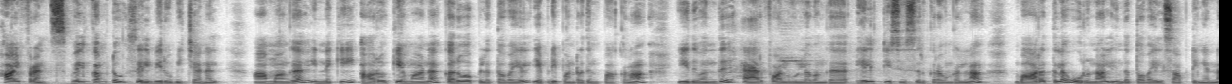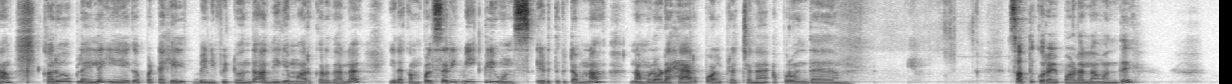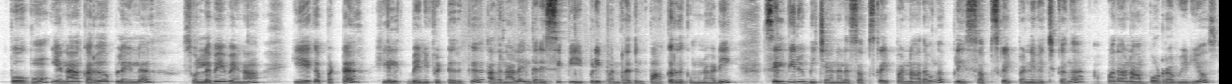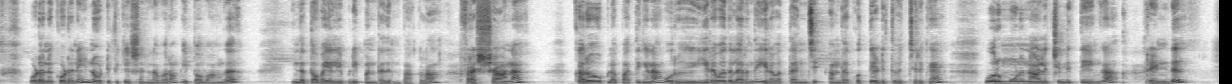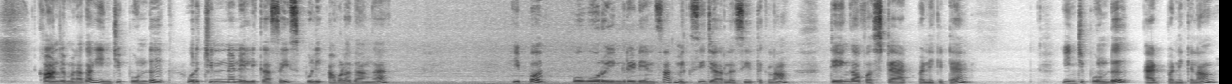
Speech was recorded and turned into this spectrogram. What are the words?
Hi friends welcome to Selvi Ruby channel ஆமாங்க இன்றைக்கி ஆரோக்கியமான கருவேப்பிலை துவையல் எப்படி பண்ணுறதுன்னு பார்க்கலாம். இது வந்து ஹேர் ஃபால் உள்ளவங்க ஹெல்த் இஷ்யூஸ் இருக்கிறவங்கெல்லாம் வாரத்தில் ஒரு நாள் இந்த துவையல் சாப்பிட்டிங்கன்னா கருவேப்பிலையில் ஏகப்பட்ட ஹெல்த் பெனிஃபிட் வந்து அதிகமாக இருக்கிறதால இதை கம்பல்சரி வீக்லி ஒன்ஸ் எடுத்துக்கிட்டோம்னா நம்மளோட ஹேர் ஃபால் பிரச்சனை அப்புறம் இந்த சத்து குறைபாடெல்லாம் வந்து போகும். ஏன்னா கருவேப்பிலையில் சொல்லவே வேணாம். ஏகப்பட்ட ஹெல்த் பெனிஃபிட் இருக்குது அதனால் இந்த ரெசிபி எப்படி பண்ணுறதுன்னு பார்க்குறதுக்கு முன்னாடி செல்வி ரூபி சேனலை சப்ஸ்கிரைப் பண்ணாதவங்க ப்ளீஸ் சப்ஸ்கிரைப் பண்ணி வச்சுக்கோங்க. அப்போ தான் நான் போடுற வீடியோஸ் உடனுக்குடனே நோட்டிஃபிகேஷனில் வரும். இப்போ வாங்க இந்த துவையல் எப்படி பண்ணுறதுன்னு பார்க்கலாம் ஃப்ரெஷ்ஷான கருவேப்பிலை பார்த்திங்கன்னா ஒரு இருபதுலேருந்து இருபத்தஞ்சி அந்த கொத்து எடுத்து வச்சுருக்கேன். ஒரு மூணு நாலு சில்லு தேங்காய் ரெண்டு காஞ்ச மிளகாய் இஞ்சி பூண்டு ஒரு சின்ன நெல்லிக்காய் சைஸ் புளி அவ்வளோதாங்க. இப்போ ஒவ்வொரு இன்க்ரீடியன்ஸாக மிக்சி ஜாரில் சேர்த்துக்கலாம். தேங்காய் ஃபஸ்ட்டு ஆட் பண்ணிக்கிட்டேன். இஞ்சி பூண்டு ஆட் பண்ணிக்கலாம்.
